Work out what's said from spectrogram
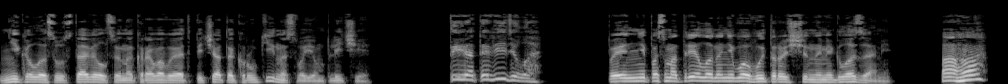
Николас уставился на кровавый отпечаток руки на своем плече. «Ты это видела?» Пенни посмотрела на него вытаращенными глазами. «Ага,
